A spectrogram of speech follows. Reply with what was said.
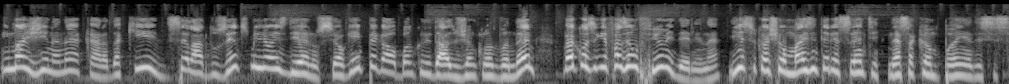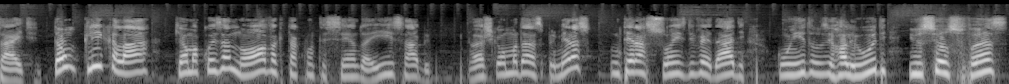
imagina, né, cara? Daqui, sei lá, 200 milhões de anos, se alguém pegar o banco de dados do Jean-Claude Van Damme, vai conseguir fazer um filme dele, né? Isso que eu achei o mais interessante nessa campanha desse site. Então, clica lá, que é uma coisa nova que tá acontecendo aí, sabe? Eu acho que é uma das primeiras interações de verdade com ídolos de Hollywood e os seus fãs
